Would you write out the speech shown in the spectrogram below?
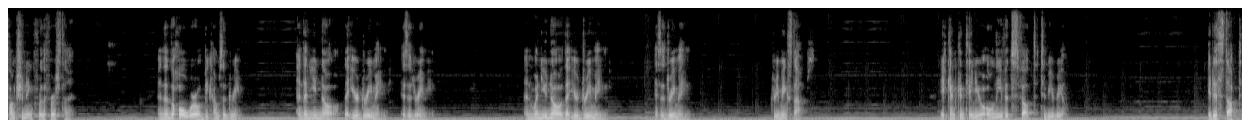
functioning for the first time. And then the whole world becomes a dream. And then you know that your dreaming is a dreaming. And when you know that your dreaming is a dreaming, dreaming stops. It can continue only if it's felt to be real. It is stopped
